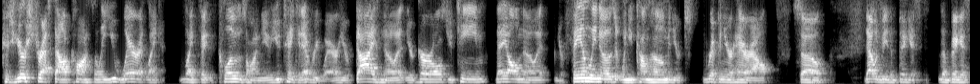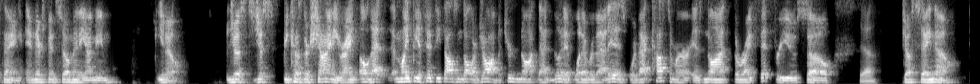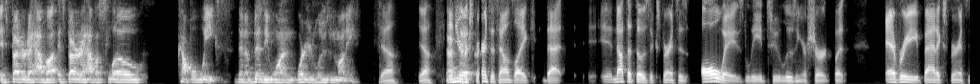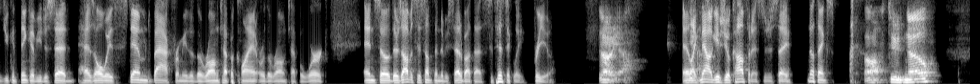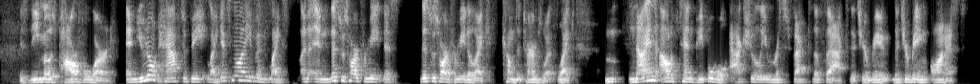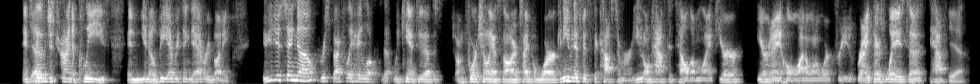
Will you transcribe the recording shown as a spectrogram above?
because you're stressed out constantly. You wear it like like the clothes on you. You take it everywhere. Your guys know it. Your girls, your team, they all know it. Your family knows it when you come home and you're ripping your hair out. So that would be the biggest the biggest thing. And there's been so many. I mean, you know, just just because they're shiny, right? Oh, that, that might be a fifty thousand dollar job, but you're not that good at whatever that is, or that customer is not the right fit for you. So, yeah, just say no. It's better to have a it's better to have a slow couple weeks than a busy one where you're losing money. Yeah, yeah. That's In your it. experience, it sounds like that not that those experiences always lead to losing your shirt, but every bad experience that you can think of, you just said, has always stemmed back from either the wrong type of client or the wrong type of work. And so there's obviously something to be said about that statistically for you. Oh yeah. And like now it gives you a confidence to just say, no, thanks. Oh, dude, no is the most powerful word. And you don't have to be like, it's not even like, and, and this was hard for me. This, this was hard for me to like come to terms with. Like nine out of 10 people will actually respect the fact that you're being, that you're being honest instead Yeah. of just trying to please and, you know, be everything to everybody. If you just say no respectfully. Hey, look, that we can't do that. This, unfortunately, that's not our type of work. And even if it's the customer, you don't have to tell them like you're, you're an a-hole. I don't want to work for you. Right. There's ways to have Yeah.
